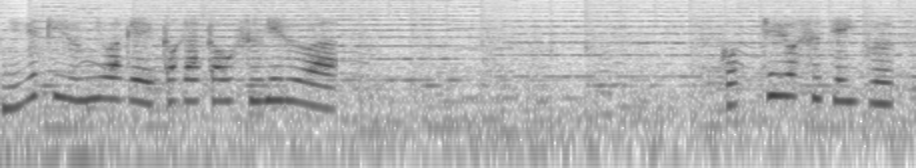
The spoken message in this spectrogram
逃げ切るにはゲートが遠すぎるわ。こっちよスティーブ。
